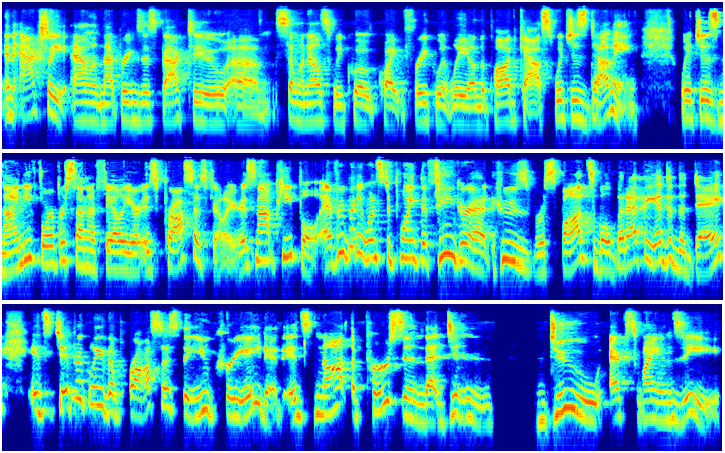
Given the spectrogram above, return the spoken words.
and actually allen that brings us back to um, someone else we quote quite frequently on the podcast which is deming which is 94% of failure is process failure. It's not people. Everybody wants to point the finger at who's responsible but at the end of the day it's typically the process that you created. It's not the person that didn't do x y and z.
